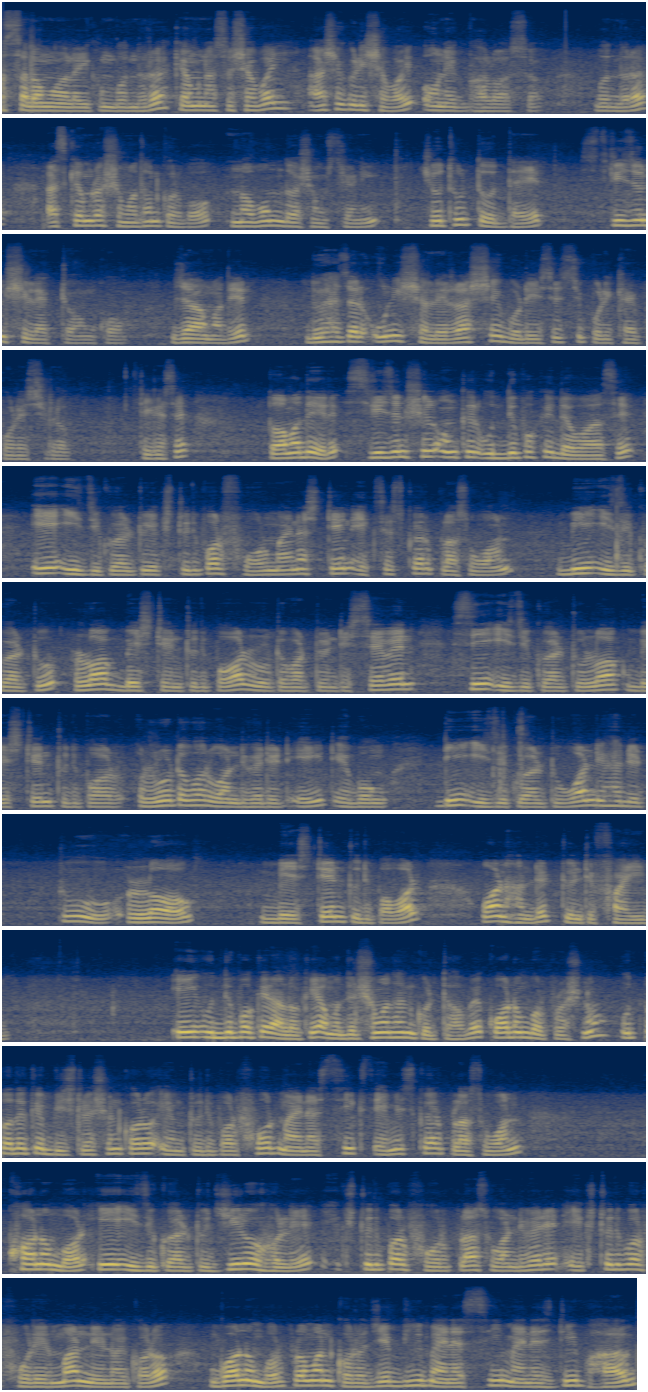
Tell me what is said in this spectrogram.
আসসালামু আলাইকুম বন্ধুরা, কেমন আছো সবাই? আশা করি সবাই অনেক ভালো আছো। বন্ধুরা, আজকে আমরা সমাধান করব নবম, দশম শ্রেণি, চতুর্থ অধ্যায়ের সৃজনশীল একটা অঙ্ক, যা আমাদের দু হাজার উনিশ সালের রাজশাহী বোর্ডে এসএসসি পরীক্ষায় পড়েছিল। ঠিক আছে? তো আমাদের সৃজনশীল অঙ্কের উদ্দীপকে দেওয়া আছে a is equal to x to the power four minus ten x square plus one b is equal to log base 10 to the power root over 27 c is equal to log base 10 to the power root over 1 divided 8 এবং d is equal to 1 divided 2 log base 10 to the power 125 এই উদ্দীপকের আলোকে আমাদের সমাধান করতে হবে ক নম্বর প্রশ্ন উৎপাদকে বিশ্লেষণ করো m to the power four minus six m square plus one খ number a is equal to zero হলে x to the power four plus one divided x to the power ফোরের মান নির্ণয় করো। গ নম্বর প্রমাণ করো যে b minus c minus d ভাগ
